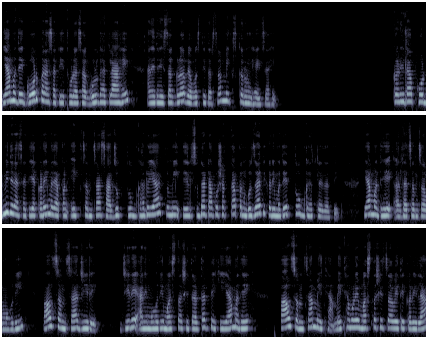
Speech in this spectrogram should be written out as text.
यामध्ये गोडपणासाठी थोडासा गूळ घातला आहे आणि हे सगळं व्यवस्थित असं मिक्स करून घ्यायचं आहे. कढीला फोडणी देण्यासाठी या कढईमध्ये आपण एक चमचा साजूक तूप घालूया. तुम्ही तेलसुद्धा टाकू शकता पण गुजराती कढीमध्ये तूप घातले जाते. यामध्ये अर्धा चमचा मोहरी पाव चमचा जिरे. जिरे आणि मोहरी मस्त अशी तडतडते की यामध्ये पाव चमचा मेथ्या. मेथ्यामुळे मस्त अशी चव येते कढीला.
